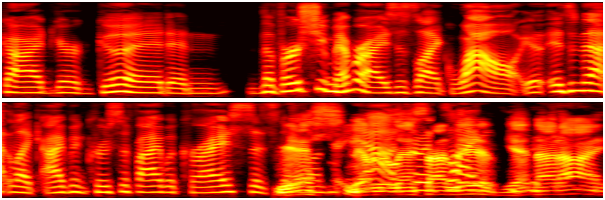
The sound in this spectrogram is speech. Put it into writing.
god you're good and the verse you memorize is like wow isn't that like i've been crucified with christ it's no yes longer, nevertheless yeah, so i like, live yet not i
